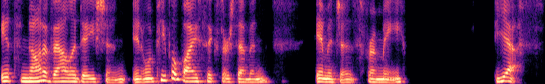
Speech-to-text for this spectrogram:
it's not a validation. You know, when people buy six or seven images from me, yes,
